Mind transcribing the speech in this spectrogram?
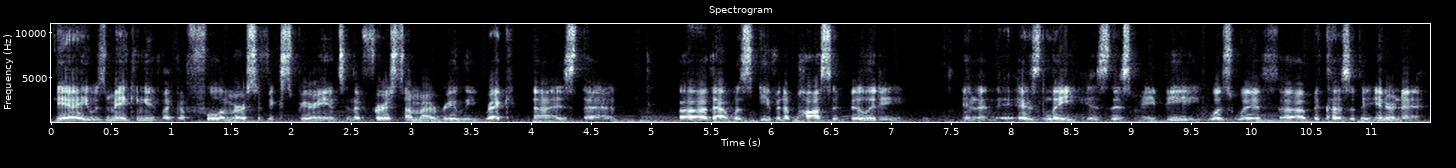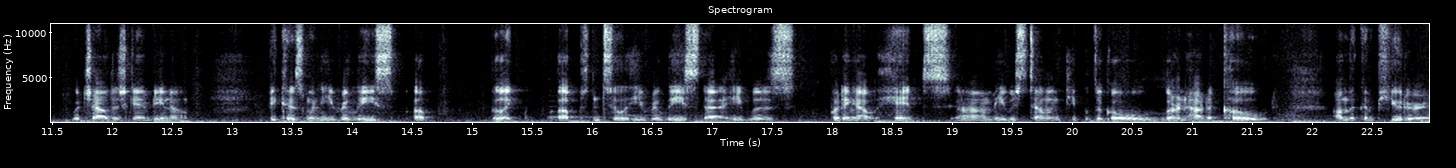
Yeah, he was making it like a full immersive experience. And the first time I really recognized that uh, that was even a possibility, and as late as this may be, was with uh, because of the internet with Childish Gambino, because when he released up like up until he released that, he was putting out hints. Um, he was telling people to go learn how to code on the computer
